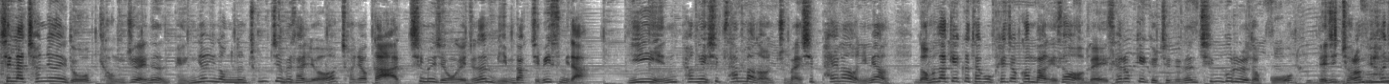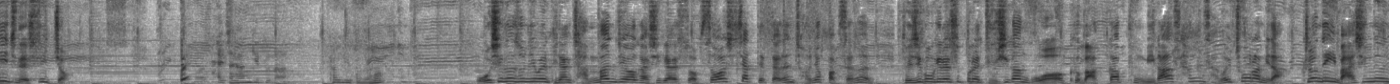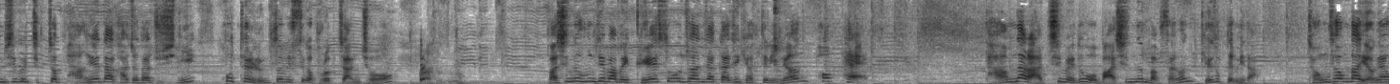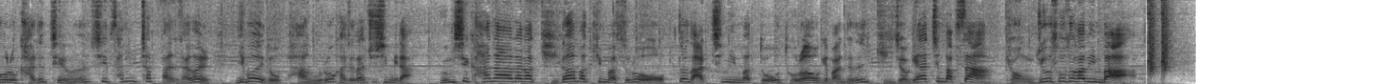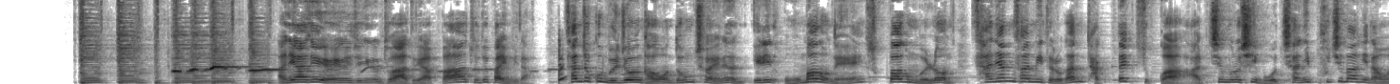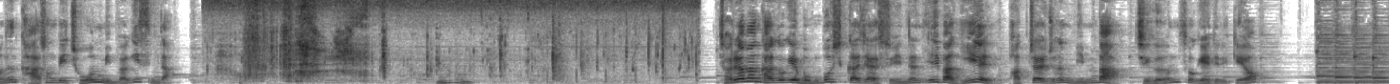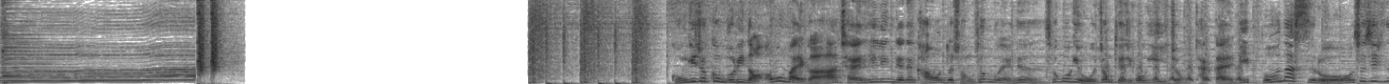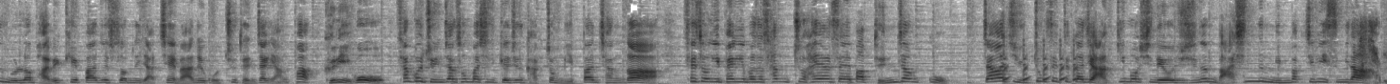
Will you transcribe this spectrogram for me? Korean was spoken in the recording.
신라 천년에도 경주에는 100년이 넘는 촌집을 살려 저녁과 아침을 제공해주는 민박집이 있습니다. 2인 평일 13만원, 주말 18만원이면 너무나 깨끗하고 쾌적한 방에서 매일 새롭게 교체되는 친구를 덮고 내 집처럼 편히 지낼 수 있죠. 살짝 향기도 나. 향기 그냥 오시는 손님을 그냥 잠만 재워 가시게 할 수 없어 시작됐다는 저녁 밥상은 돼지고기를 숯불에 2시간 구워 그 맛과 풍미가 상상을 초월합니다. 그런데 이 맛있는 음식을 직접 방에다 가져다 주시니 호텔 룸서비스가 부럽지 않죠? 맛있는 훈제 바베큐에 소주 한 잔까지 곁들이면 퍼펙트! 다음날 아침에도 맛있는 밥상은 계속됩니다. 정성과 영양으로 가득 채운 13첩 반상을 이번에도 방으로 가져다 주십니다. 음식 하나하나가 기가 막힌 맛으로 없던 아침 입맛도 돌아오게 만드는 기적의 아침 밥상 경주 소서가 민밥 안녕하세요. 여행을 즐기는 두 아들의 아빠 두드빠입니다 산 좋고 물 좋은 강원도 홍천에는 1인 5만원에 숙박은 물론 산양삼이 들어간 닭백숙과 아침으로 15찬이 푸짐하게 나오는 가성비 좋은 민박이 있습니다 저렴한 가격에 몸보신까지 할 수 있는 1박 2일 밥 잘 주는 민박 지금 소개해 드릴게요. 공기 좋고 물이 너무 맑아 자연 힐링되는 강원도 정선구에는 소고기 5종, 돼지고기 2종, 닭갈비 보너스로 소시지는 물론 바비큐에 빠질 수 없는 야채, 마늘, 고추, 된장, 양파 그리고 상권 주인장 손맛이 느껴지는 각종 밑반찬과 새송이, 팽이버섯, 상추, 하얀 쌀밥, 된장국 장아찌 6종 세트까지 아낌없이 내어주시는 맛있는 민박집이 있습니다.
